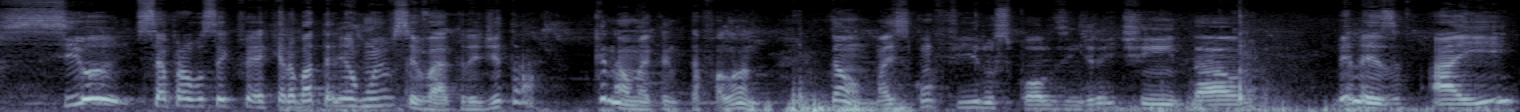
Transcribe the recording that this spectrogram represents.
se eu disser pra você que era bateria ruim, você vai acreditar. Porque não é o mecânico tá falando. Então, mas confira os polos direitinho e tal. Beleza. Aí,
